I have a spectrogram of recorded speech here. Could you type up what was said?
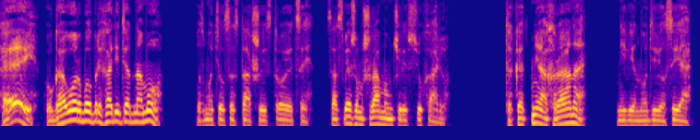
«Эй, уговор был приходить одному!» — возмутился старший из троицы, со свежим шрамом через всю харю. «Так это не охрана!» — невинно удивился я,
